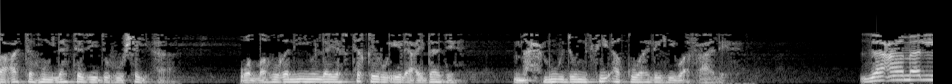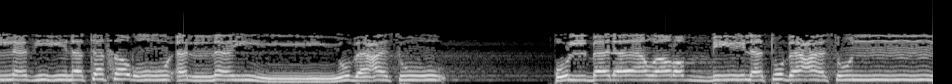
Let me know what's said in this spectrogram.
طاعتهم لا تزيده شيئا. والله غني لا يفتقر إلى عباده محمود في أقواله وأفعاله. زعم الذين كفروا أن لن يبعثوا. قل بلى وربي لتبعثن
